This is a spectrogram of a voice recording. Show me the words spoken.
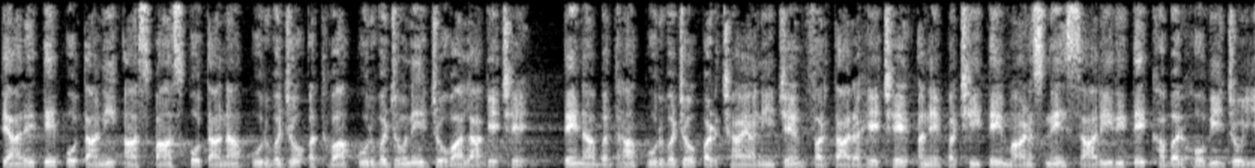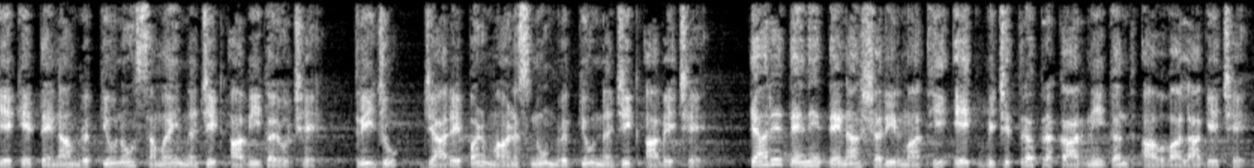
ત્યારે તે પોતાની આસપાસ પોતાના પૂર્વજો અથવા પૂર્વજોને જોવા લાગે છે. તેના બધા પૂર્વજો પડછાયાની જેમ ફરતા રહે છે અને પછી તે માણસને સારી રીતે ખબર હોવી જોઈએ કે તેના મૃત્યુનો સમય નજીક આવી ગયો છે. ત્રીજું, જ્યારે પણ માણસનું મૃત્યુ નજીક આવે છે, ત્યારે તેને તેના શરીરમાંથી એક વિચિત્ર પ્રકારની ગંધ આવવા લાગે છે.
